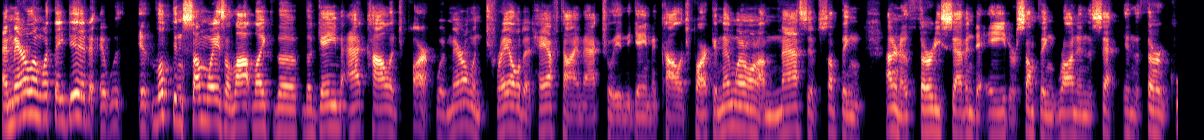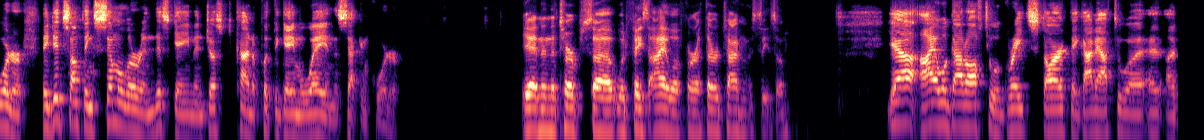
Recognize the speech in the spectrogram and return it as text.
and Maryland, what they did, it was it looked in some ways a lot like the the game at College Park, where Maryland trailed at halftime actually in the game at College Park, and then went on a massive something I don't know thirty seven to eight or something run in the sec in the third quarter. They did something similar in this game and just kind of put the game away in the second quarter. Yeah, and then the Terps uh, would face Iowa for a third time this season yeah, Iowa got off to a great start. They got out to a, a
